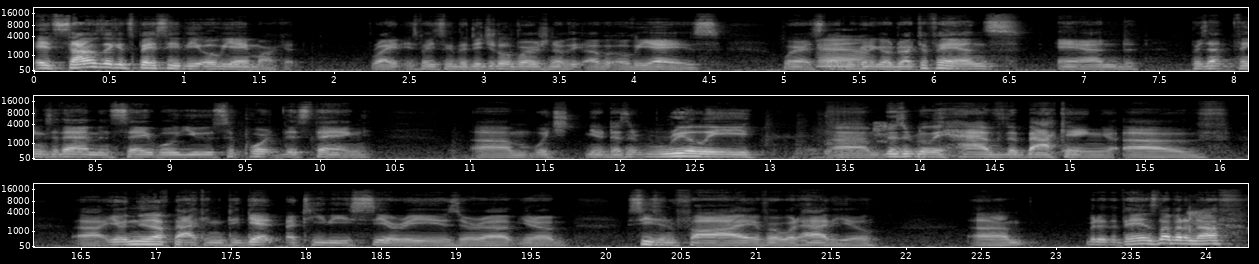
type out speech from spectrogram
it sounds like it's basically the OVA market, right? It's basically the digital version of the of OVAs, where it's like we're going to go direct to fans and present things to them and say, "Will you support this thing?" Um, which you know doesn't really um, doesn't really have the backing of uh, you know enough backing to get a TV series or a you know season five or what have you. Um, but if the fans love it enough,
